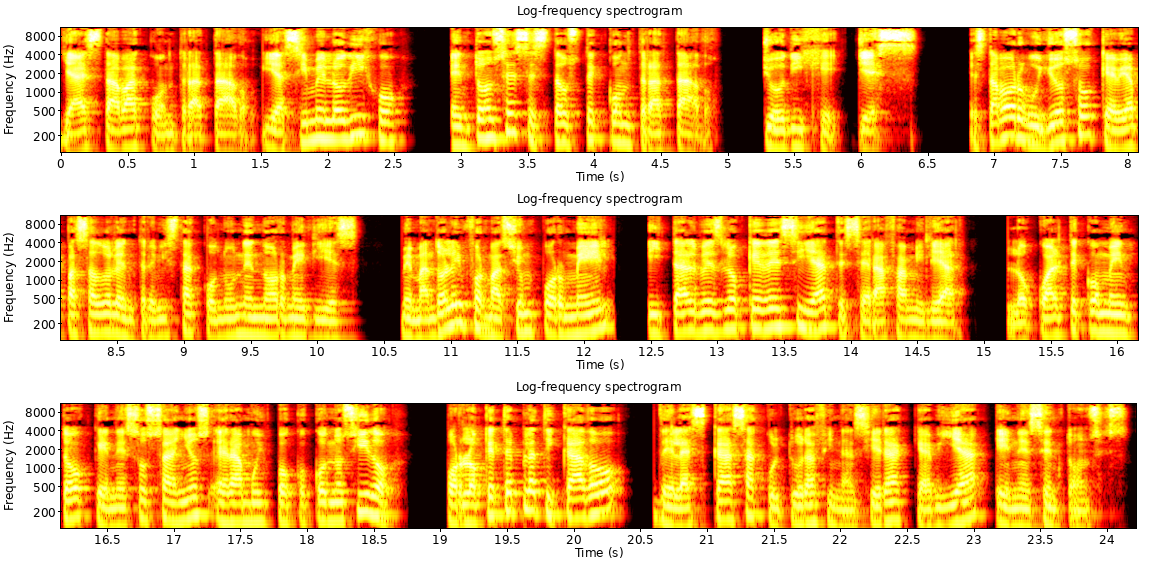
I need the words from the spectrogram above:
ya estaba contratado. Y así me lo dijo. Entonces está usted contratado. Yo dije, yes. Estaba orgulloso que había pasado la entrevista con un enorme 10. Me mandó la información por mail y tal vez lo que decía te será familiar, lo cual te comento que en esos años era muy poco conocido, por lo que te he platicado de la escasa cultura financiera que había en ese entonces.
